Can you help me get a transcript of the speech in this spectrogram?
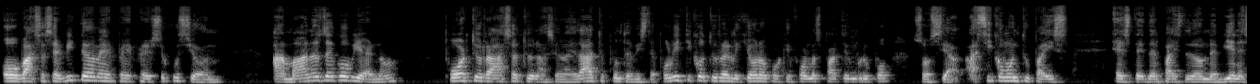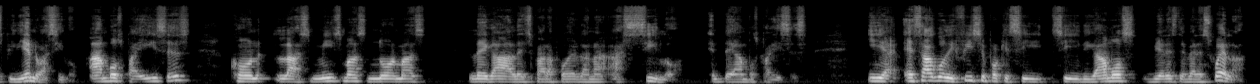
o vas a ser víctima de persecución a manos del gobierno por tu raza, tu nacionalidad, tu punto de vista político, tu religión o porque formas parte de un grupo social, así como en tu país, este, del país de donde vienes pidiendo asilo. Ambos países con las mismas normas legales para poder ganar asilo de ambos países. Y es algo difícil porque si, si digamos, vienes de Venezuela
